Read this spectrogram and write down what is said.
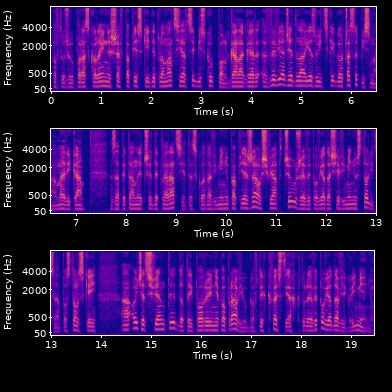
powtórzył po raz kolejny szef papieskiej dyplomacji arcybiskup Paul Gallagher w wywiadzie dla jezuickiego czasopisma Ameryka. Zapytany, czy deklarację tę składa w imieniu papieża, oświadczył, że wypowiada się w imieniu Stolicy Apostolskiej, a Ojciec Święty do tej pory nie poprawił go w tych kwestiach, które wypowiada w jego imieniu.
